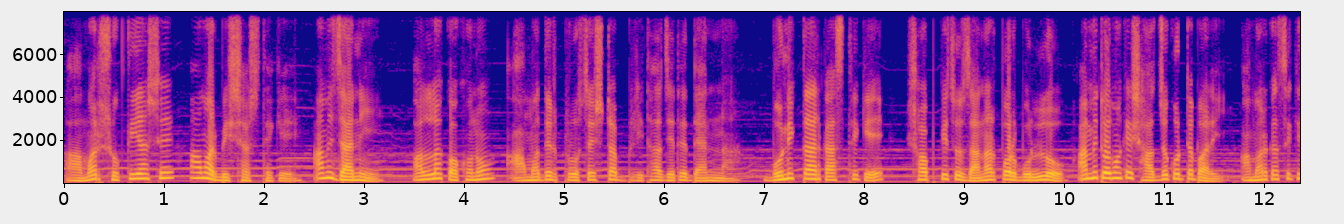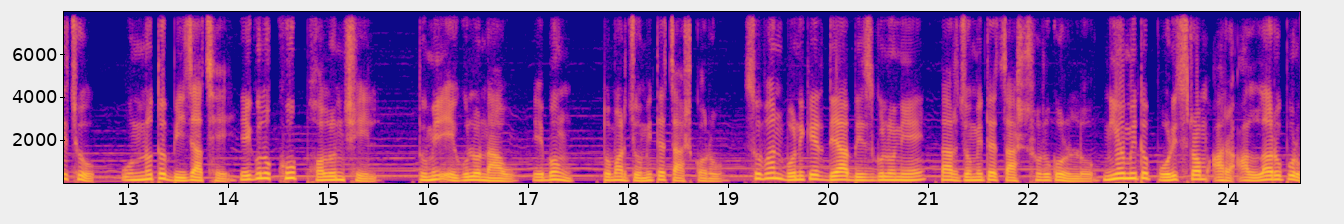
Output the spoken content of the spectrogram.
আমার শক্তি আসে আমার বিশ্বাস থেকে। আমি জানি আল্লাহ কখনো আমাদের প্রচেষ্টা বৃথা যেতে দেন না। বণিক তার কাছ থেকে সবকিছু জানার পর বলল, আমি তোমাকে সাহায্য করতে পারি। আমার কাছে কিছু উন্নত বীজ আছে। এগুলো খুব ফলনশীল। তুমি এগুলো নাও এবং তোমার জমিতে চাষ করো। সুভান বণিকের দেয়া বীজগুলো নিয়ে তার জমিতে চাষ শুরু করল। নিয়মিত পরিশ্রম আর আল্লাহর উপর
